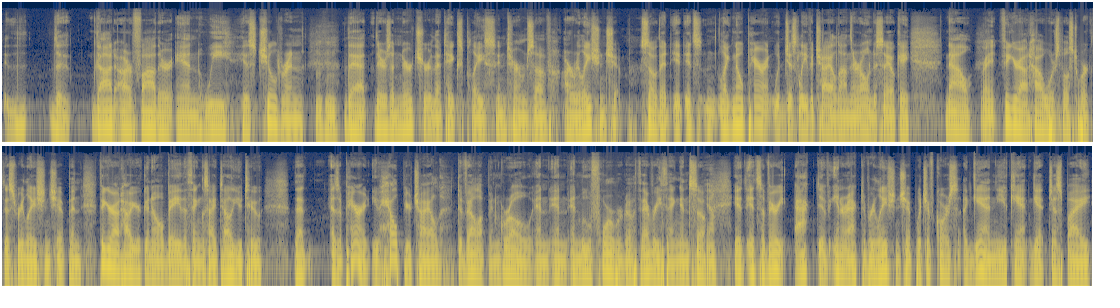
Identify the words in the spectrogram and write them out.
the God our Father and we His children, mm-hmm. that there's a nurture that takes place in terms of our relationship. So that it, it's like no parent would just leave a child on their own to say, okay, now Right. figure out how we're supposed to work this relationship and figure out how you're going to obey the things I tell you to. That as a parent, you help your child develop and grow and, and, and move forward with everything. And so Yeah. it, it's a very active, interactive relationship, which, of course, again, you can't get just by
